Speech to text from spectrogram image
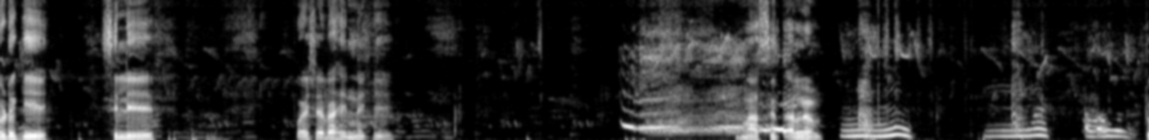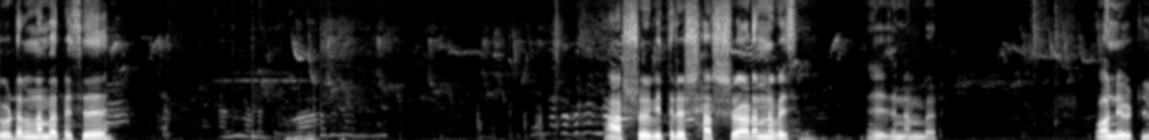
ওটা কি? স্লিপ? পয়সা বাহির নাকি? মাসুদ আলম। টোটাল নাম্বার পাইছে আটশোর ভিতরে সাতশো আটান্ন পাইছে এই যে নাম্বার অনে উঠল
